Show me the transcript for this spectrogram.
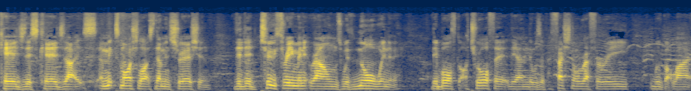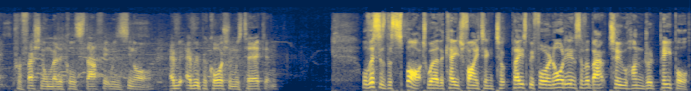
cage this, cage that. It's a mixed martial arts demonstration. They did two three minute rounds with no winner. They both got a trophy at the end. There was a professional referee. We've got like professional medical staff. It was, you know, every, every precaution was taken. Well, this is the spot where the cage fighting took place before an audience of about 200 people.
